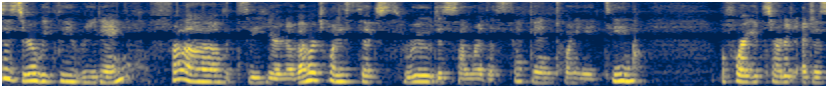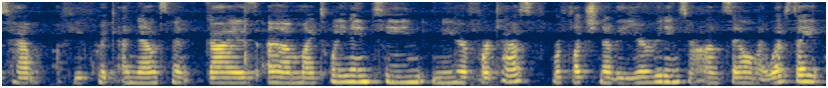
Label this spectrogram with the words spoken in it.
is your weekly reading from, let's see here, November 26th through December the 2nd, 2018. Before I get started, I just have a few quick announcements, guys. Um, my 2019 New Year forecast, reflection of the year readings are on sale on my website.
